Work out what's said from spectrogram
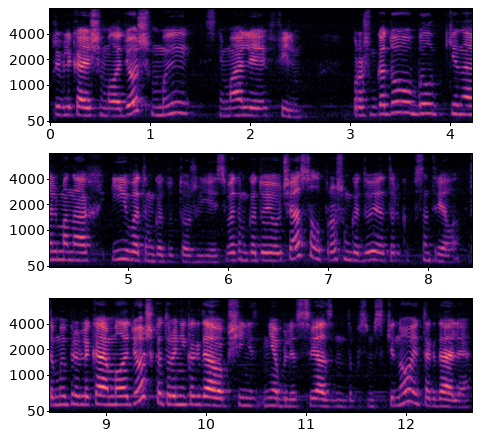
привлекающий молодежь. Мы снимали фильм в прошлом году был киноальманах, и в этом году тоже есть. В этом году я участвовала, в прошлом году я только посмотрела. Это мы привлекаем молодежь, которые никогда вообще не, не были связаны, допустим, с кино и так далее.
